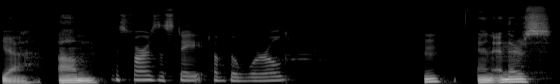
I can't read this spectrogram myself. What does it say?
yeah um As far as the state of the world, and and there's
